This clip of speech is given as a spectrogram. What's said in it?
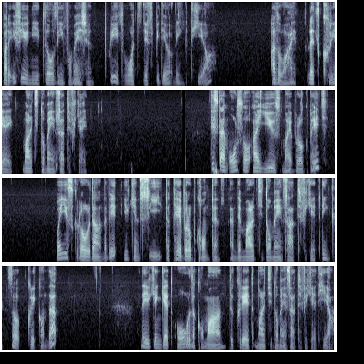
But if you need those information, please watch this video linked here. Otherwise, let's create multi-domain certificate. This time also I use my blog page. When you scroll down a bit, you can see the table of contents and the multi-domain certificate link. So click on that. Then you can get all the command to create multi-domain certificate here.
